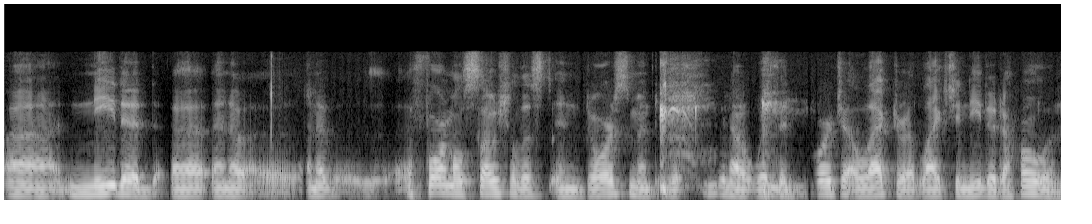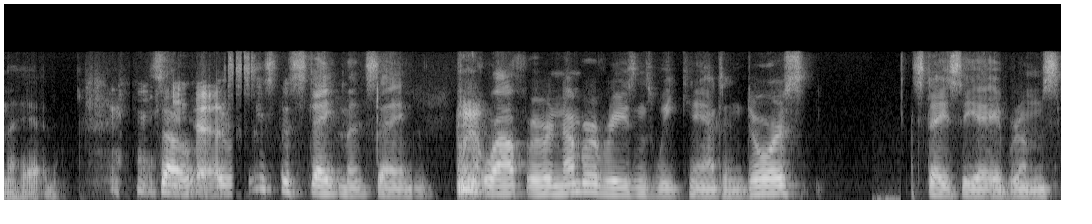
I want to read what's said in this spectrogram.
uh, needed uh, an, uh, an, a formal socialist endorsement, with, you know, with the Georgia electorate, like she needed a hole in the head. So yes. they released a statement saying, "Well, for a number of reasons, we can't endorse Stacey Abrams."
